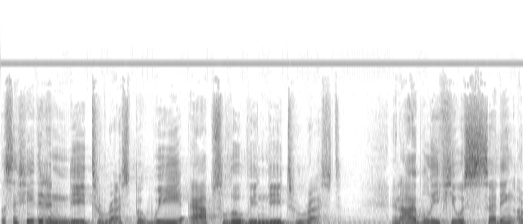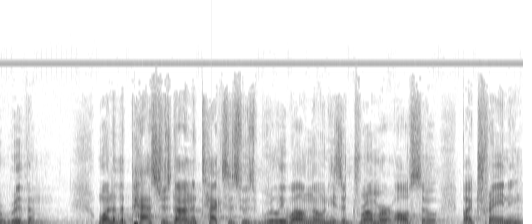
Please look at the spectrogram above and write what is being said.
Listen, He didn't need to rest, but we absolutely need to rest. And I believe He was setting a rhythm one of the pastors down in Texas who's really well known, he's a drummer also by training,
